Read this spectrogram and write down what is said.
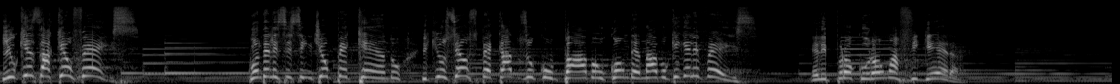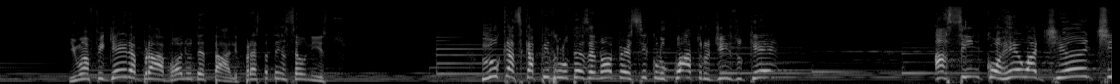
E o que Zaqueu fez? Quando ele se sentiu pequeno e que os seus pecados o culpavam, o condenavam, o que, que ele fez? Ele procurou uma figueira e uma figueira brava, olha o detalhe, presta atenção nisso. Lucas capítulo 19, versículo 4 diz o que? Assim correu adiante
